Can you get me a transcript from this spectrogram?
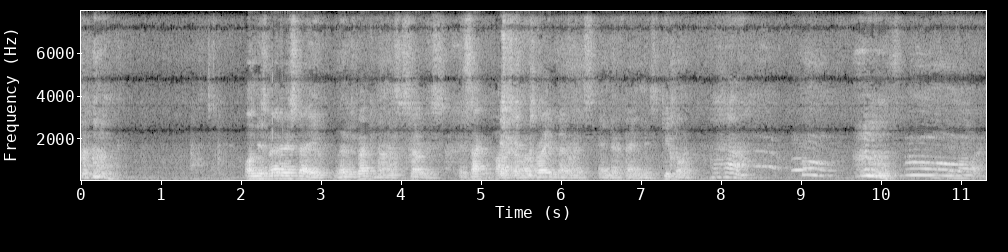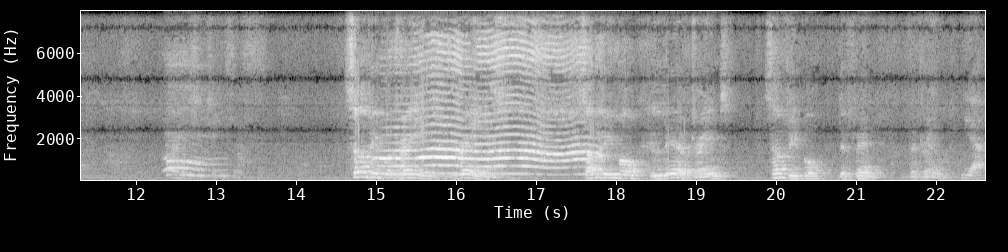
On this Veterans Day, let us recognize the service and sacrifice of our brave veterans and their families. Keep going. Thank you, Lord. Praise you, Jesus. Some people dream dreams. Some people live dreams. Some people defend the dream. Yeah.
